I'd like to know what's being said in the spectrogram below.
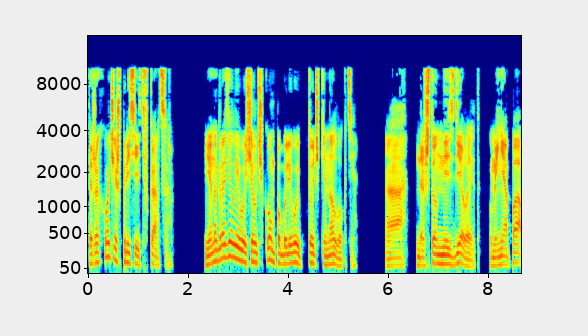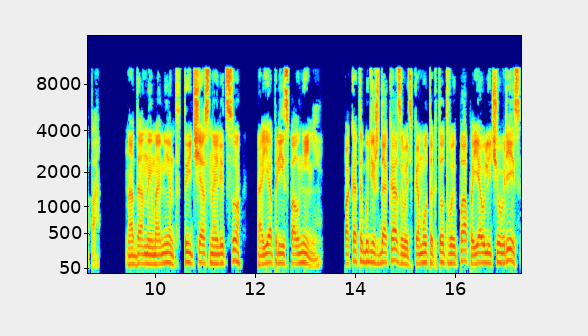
Ты же хочешь присесть в карцер? Я наградил его щелчком по болевой точке на локте. А, да что он мне сделает? У меня папа. На данный момент ты частное лицо, а я при исполнении. Пока ты будешь доказывать кому-то, кто твой папа, я улечу в рейс,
